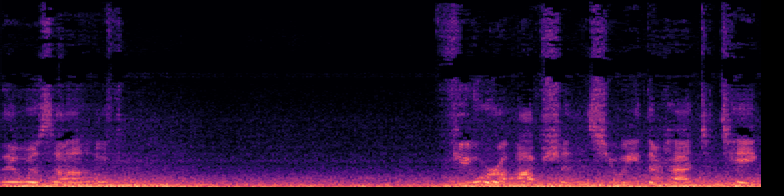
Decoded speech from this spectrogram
there was a fewer options. You either had to take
